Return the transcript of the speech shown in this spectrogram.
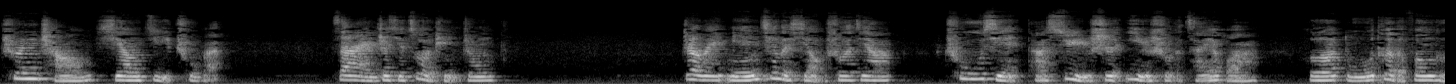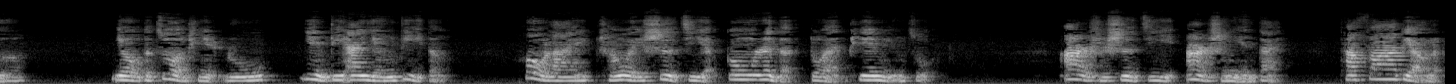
春潮》相继出版。在这些作品中，这位年轻的小说家凸显他叙事艺术的才华和独特的风格。有的作品如《印第安营地》等，后来成为世界公认的短篇名作。二十世纪二十年代，他发表了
